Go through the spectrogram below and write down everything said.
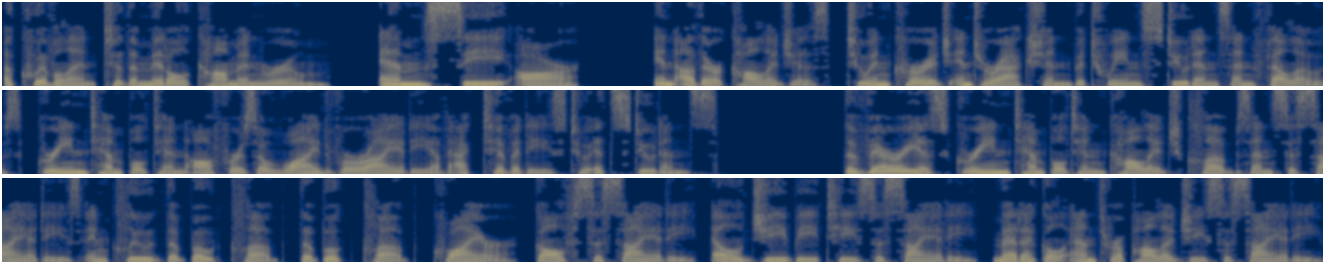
equivalent to the Middle Common Room (MCR). In other colleges, to encourage interaction between students and fellows, Green Templeton offers a wide variety of activities to its students. The various Green Templeton College clubs and societies include the Boat Club, the Book Club, Choir, Golf Society, LGBT Society, Medical Anthropology Society,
